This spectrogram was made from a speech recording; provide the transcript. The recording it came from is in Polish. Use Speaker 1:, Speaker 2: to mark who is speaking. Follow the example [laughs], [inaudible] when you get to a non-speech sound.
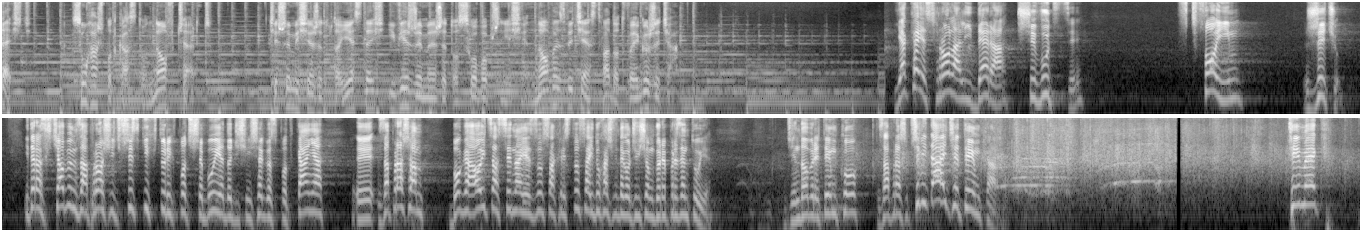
Speaker 1: Cześć! Słuchasz podcastu Now Church. Cieszymy się, że tutaj jesteś i wierzymy, że to słowo przyniesie nowe zwycięstwa do Twojego życia.
Speaker 2: Jaka jest rola lidera, przywódcy w Twoim życiu? I teraz chciałbym zaprosić wszystkich, których potrzebuję do dzisiejszego spotkania. Yy, Zapraszam Boga Ojca, Syna Jezusa Chrystusa i Ducha Świętego. Oczywiście on go reprezentuje. Dzień dobry, Tymku. Zapraszam. Przywitajcie Tymka. Tymek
